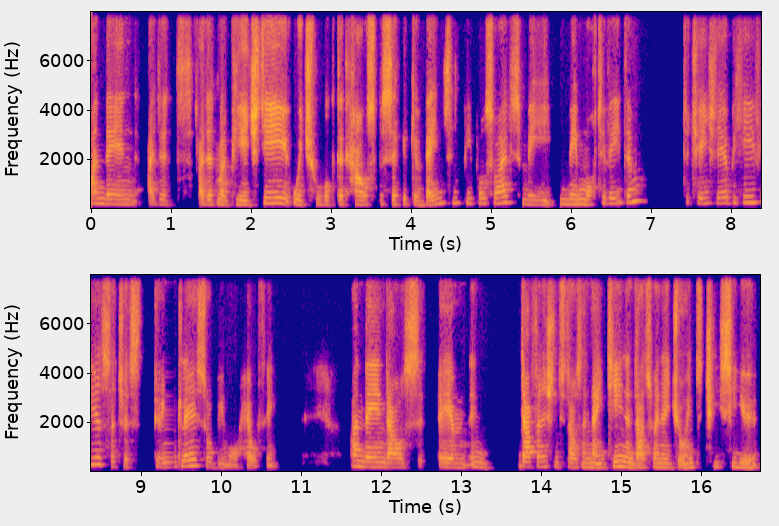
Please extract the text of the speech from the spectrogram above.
And then I did I did my PhD, which looked at how specific events in people's lives may may motivate them to change their behavior, such as drink less or be more healthy. And then that was um, in that finished in 2019, and that's when I joined GCU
